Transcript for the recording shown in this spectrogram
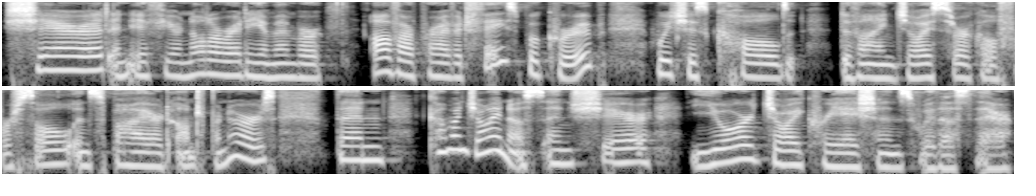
Share it. And if you're not already a member of our private Facebook group, which is called Divine Joy Circle for Soul Inspired Entrepreneurs, then come and join us and share your joy creations with us there.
